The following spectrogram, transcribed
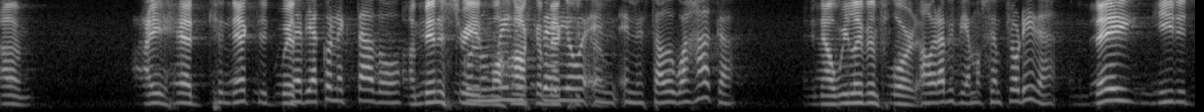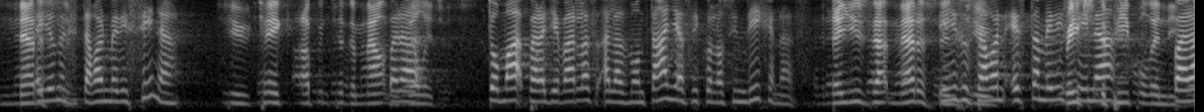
um, I had connected me with había conectado a ministry con in un Oaxaca, ministerio Mexico. en, en el estado de Oaxaca. And now we live in Florida. Ahora vivíamos en Florida. They needed Ellos medicine necesitaban medicina to take up into the mountain Para- villages. toma- para llevarlas a las montañas y con los indígenas. And they used that Y medicine ellos to usaban esta medicina para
